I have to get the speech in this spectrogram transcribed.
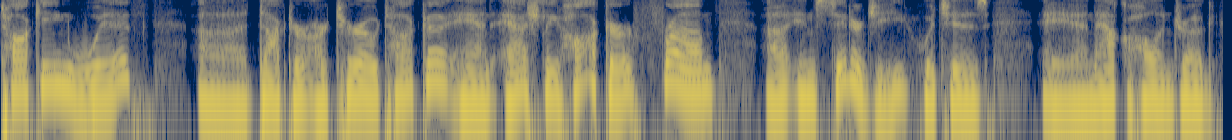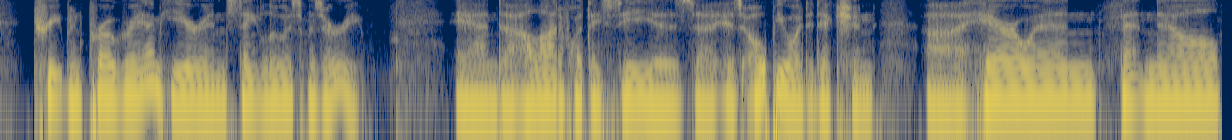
talking with uh, Dr. Arturo Taca and Ashley Hawker from uh, InSynergy, which is a, an alcohol and drug treatment program here in St. Louis, Missouri. And uh, a lot of what they see is uh, is opioid addiction, uh, heroin, fentanyl,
